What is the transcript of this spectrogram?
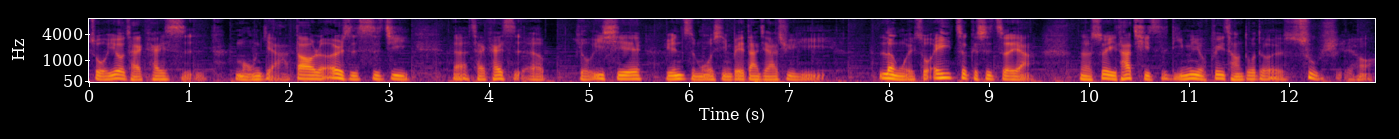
左右才开始萌芽，到了二十世纪呃才开始呃有一些原子模型被大家去认为说，哎，这个是这样。那所以它其实里面有非常多的数学哈。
